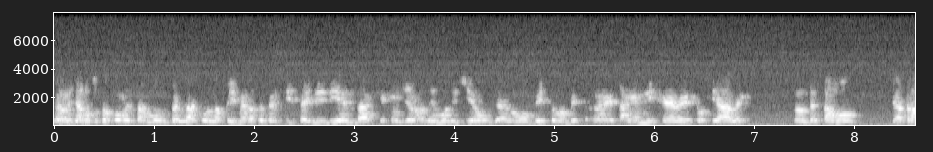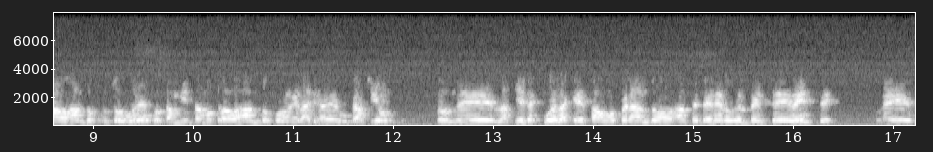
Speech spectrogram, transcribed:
Pero ya nosotros comenzamos, ¿verdad?, con las primeras 76 viviendas que conllevan demolición, ya lo hemos visto, están en mis redes sociales, donde estamos ya trabajando con todo eso. También estamos trabajando con el área de educación, donde las siete escuelas que estábamos operando antes de enero del 2020 pues,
